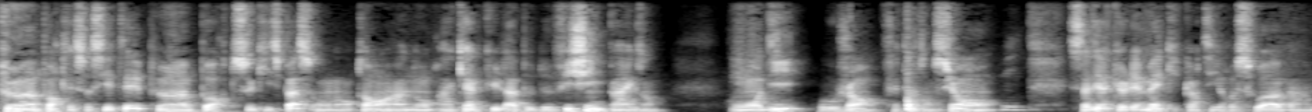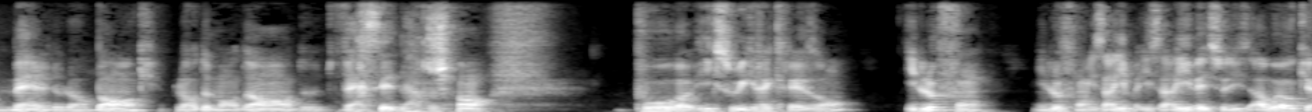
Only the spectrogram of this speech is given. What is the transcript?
peu importe les sociétés, peu importe ce qui se passe, on entend un nombre incalculable de phishing par exemple où on dit aux gens faites attention. Oui. C'est-à-dire que les mecs, quand ils reçoivent un mail de leur banque leur demandant de verser de l'argent pour X ou Y raison, ils le font. Ils le font. Ils arrivent, ils arrivent et ils se disent ah ouais ok,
